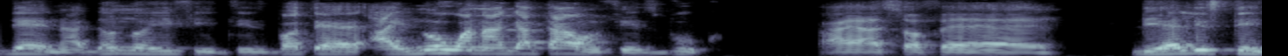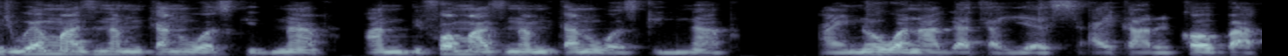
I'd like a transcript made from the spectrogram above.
then. I don't know if it is, but uh, I know one Agatha on Facebook. I as of uh, the early stage where Mazina Mkanu was kidnapped and before Mazi Nnamdi Kanu was kidnapped. I know one Agatha. Yes, I can recall back.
